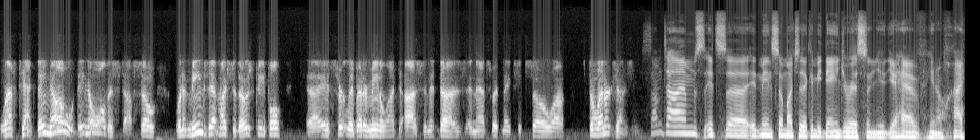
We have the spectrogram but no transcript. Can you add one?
left tack. They know they know all this stuff. So when it means that much to those people, uh, it certainly better mean a lot to us, and it does, and that's what makes it so uh, so energizing. Sometimes it's uh, it means so much that it can be dangerous, and you you have you know I.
